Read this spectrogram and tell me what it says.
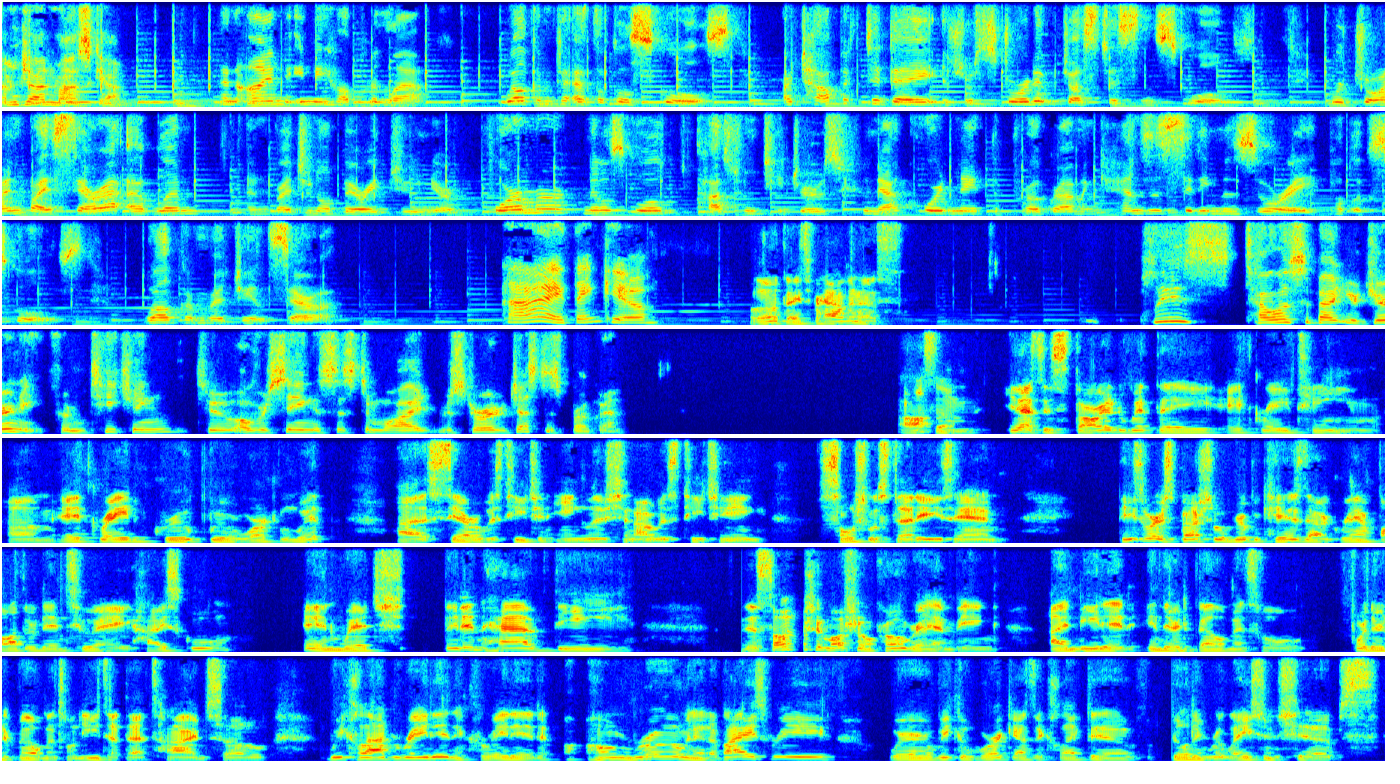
Hi, I'm John Moscow. And I'm Amy Halpern Lapp. Welcome to Ethical Schools. Our topic today is restorative justice in schools. We're joined by Sarah Eblin and Reginald Berry Jr., former middle school classroom teachers who now coordinate the program in Kansas City, Missouri public schools. Welcome, Reggie and Sarah. Hi, thank you. Hello, thanks for having us. Please tell us about your journey from teaching to overseeing a system wide restorative justice program. Awesome. Yes, it started with a eighth grade team, um, eighth grade group we were working with. Uh, Sarah was teaching English and I was teaching social studies. And these were a special group of kids that were grandfathered into a high school in which they didn't have the the social emotional programming I needed in their developmental for their developmental needs at that time. So we collaborated and created a homeroom and an advisory where we could work as a collective, building relationships,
